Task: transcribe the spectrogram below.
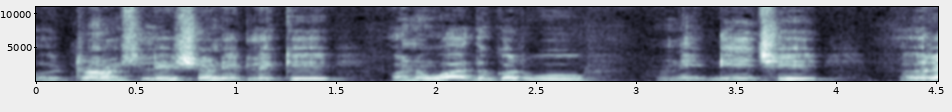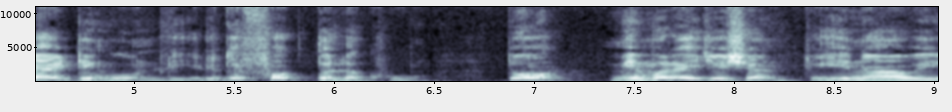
ટ્રાન્સલેશન એટલે કે અનુવાદ કરવો, અને ડી છે રાઇટિંગ ઓનલી એટલે કે ફક્ત લખવું. તો મેમરાઇઝેશન તો એ ના આવે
